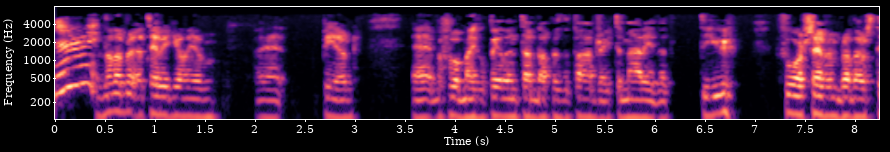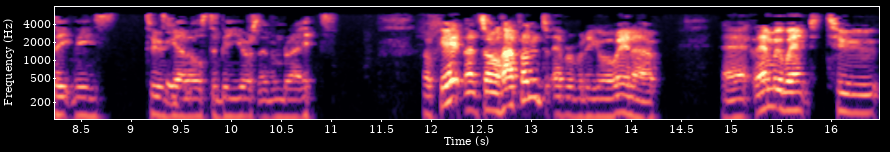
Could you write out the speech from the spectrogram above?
Alright. Another bit of Terry Gilliam uh, appeared uh, before Michael Palin turned up as the padre to marry the. Do you four seven brothers take these two Two. girls to be your seven brides? Okay, that's all happened. Everybody go away now. Uh, then we went to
